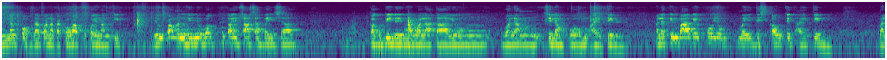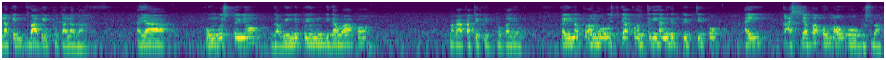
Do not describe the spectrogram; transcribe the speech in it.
Yun lang po. Dapat nakakuha po kayo ng tip. Yung pang anuhin nyo, huwag po tayo sasabay sa pagbili na wala tayong, walang silang promo item. Malaking bagay po yung may discounted item. Malaking bagay po talaga. Kaya kung gusto nyo, gawin nyo po yung ginawa ko, makakatipid po kayo. Kayo na po ang huhusga kung ang 350 po ay kaasya ba o mauubos ba.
